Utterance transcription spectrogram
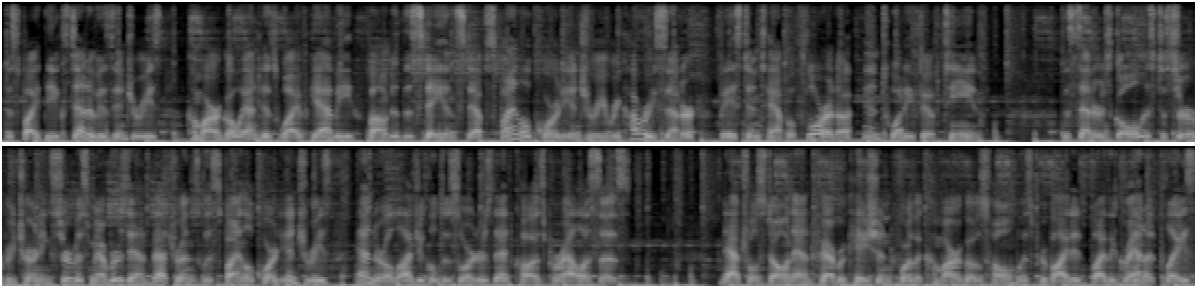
Despite the extent of his injuries, Camargo and his wife Gabby founded the Stay in Step Spinal Cord Injury Recovery Center based in Tampa, Florida in 2015. The center's goal is to serve returning service members and veterans with spinal cord injuries and neurological disorders that cause paralysis. Natural stone and fabrication for the Camargo's home was provided by the Granite Place,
